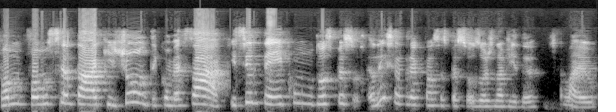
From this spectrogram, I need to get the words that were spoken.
vamos, vamos sentar aqui junto e conversar. E sentei com duas pessoas. Eu nem sei onde é que estão essas pessoas hoje na vida. Sei lá, eu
